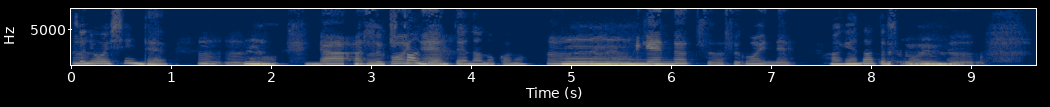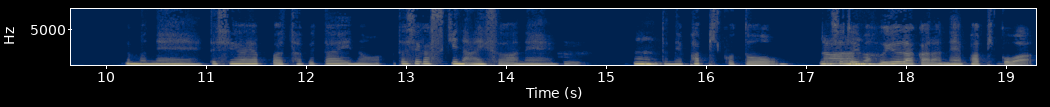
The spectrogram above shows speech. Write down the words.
普通に美味しいんで、うんううん。んうんいやー、すごいね。間限定なのかな？う。うんん。無限ダッツはすごいね。ハーゲンダッツすごいね。うん。でもね、私がやっぱ食べたいの、私が好きなアイスはね、うん。うんとね、パピコと、ちょっと今冬だからね、パピコは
